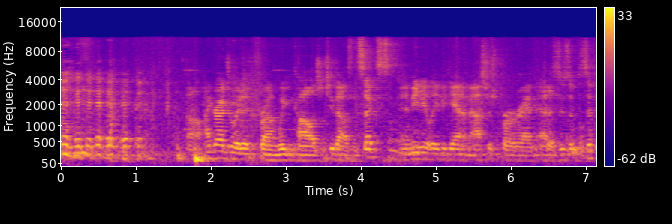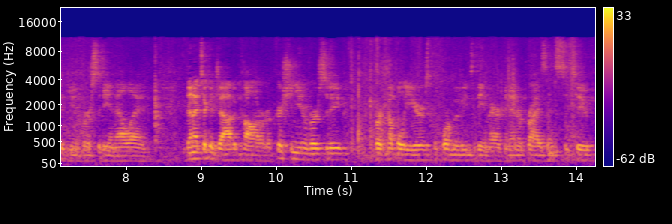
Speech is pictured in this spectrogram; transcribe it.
today. Uh, I graduated from Wheaton College in 2006 and immediately began a master's program at Azusa Pacific University in LA. Then I took a job at Colorado Christian University for a couple of years before moving to the American Enterprise Institute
